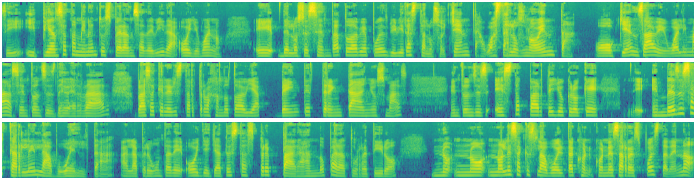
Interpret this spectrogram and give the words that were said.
¿Sí? Y piensa también en tu esperanza de vida. Oye, bueno, eh, de los 60 todavía puedes vivir hasta los 80 o hasta los 90 o quién sabe, igual y más. Entonces, de verdad, vas a querer estar trabajando todavía 20, 30 años más. Entonces, esta parte yo creo que eh, en vez de sacarle la vuelta a la pregunta de, oye, ya te estás preparando para tu retiro, no, no, no le saques la vuelta con, esa respuesta de, no,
